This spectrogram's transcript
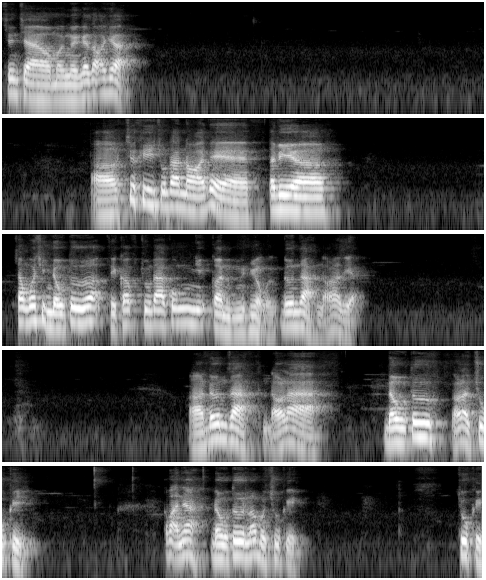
Xin chào mọi người nghe rõ chưa ạ? À, trước khi chúng ta nói về tại vì uh, trong quá trình đầu tư á, thì các chúng ta cũng cần hiểu đơn giản đó là gì ạ? À, đơn giản đó là đầu tư đó là chu kỳ các bạn nhá, đầu tư nó một chu kỳ chu kỳ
